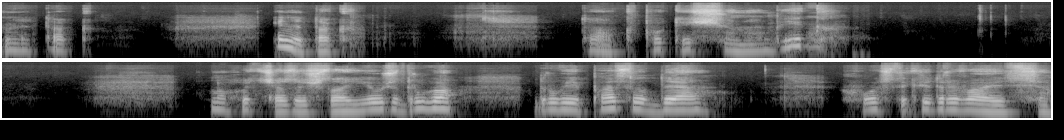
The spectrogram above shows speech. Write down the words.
Не так. І не так. Так, поки що на бік. Ну, хоча зайшла. Є вже друга, другий пазл, де хвостик відривається.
